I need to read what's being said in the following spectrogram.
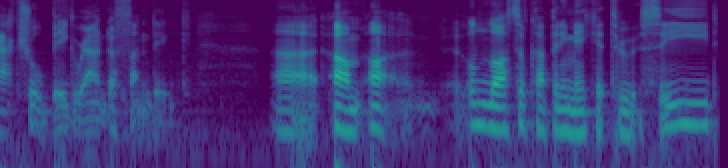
actual big round of funding. Uh, um, uh, lots of companies make it through a seed.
